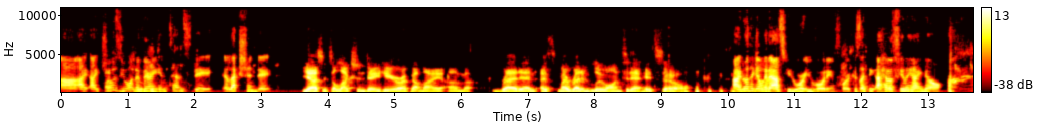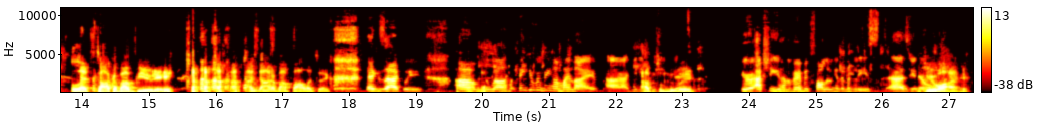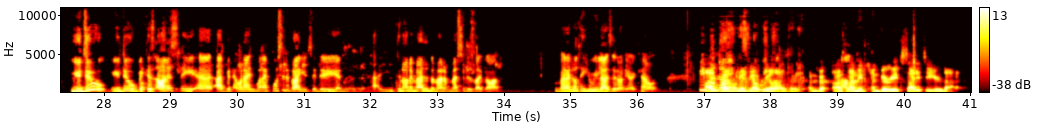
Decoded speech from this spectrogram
Uh, I, I chose you on a very intense day, election day. Yes, it's election day here. I've got my um red and uh, my red and blue on today. So I don't think I'm going to ask you who are you voting for because I think I have a feeling I know. let's talk about beauty, and not about politics. exactly. Um, well, thank you for being on my live. Uh, I really appreciate Absolutely. it. You're actually you have a very big following in the Middle East, as you know. Do I? You do, you do, because honestly, uh, I've been when I when I posted about you today, and uh, you cannot imagine the amount of messages I got. But I don't think you realize it on your account. People I know don't. I don't realize it. I'm I'm, I'm I'm very excited to hear that.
